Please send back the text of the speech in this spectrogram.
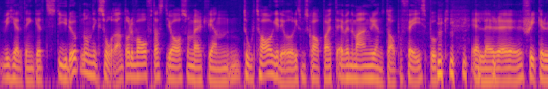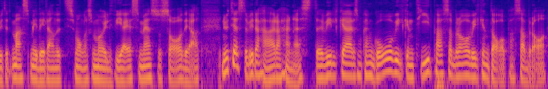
vi helt enkelt styrde upp någonting sådant och det var oftast jag som verkligen tog tag i det och liksom skapade ett evenemang rent av på Facebook eller eh, skickade ut ett massmeddelande till så många som möjligt via sms och sa det att nu testar vi det här härnäst. Vilka är det som kan gå, vilken tid passar bra vilken dag passar bra.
